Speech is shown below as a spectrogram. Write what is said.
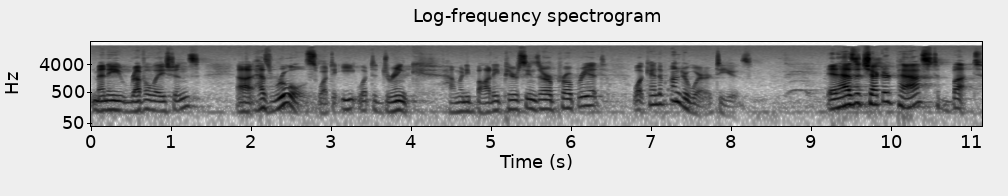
many revelations, uh, has rules what to eat, what to drink, how many body piercings are appropriate, what kind of underwear to use. It has a checkered past, but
